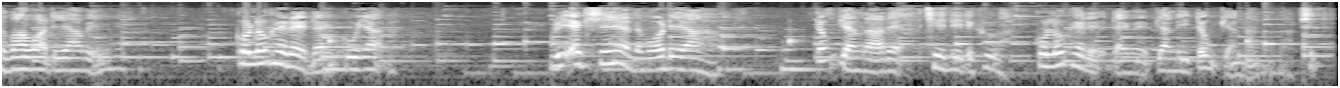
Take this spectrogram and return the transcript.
သဘာဝတရားပဲကိုလုပ်ခဲ့တဲ့အတိုင်းကိုရ reaction ရဲ့သဘောတရားဟာတုံ့ပြန်လာတဲ့အခြေအနေတစ်ခုဟာ ကိုလုတ်ခဲ့တဲ့အတိုင်းပဲပြန်ပြီးတုံ့ပြန်လာတာဖြစ်တယ်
